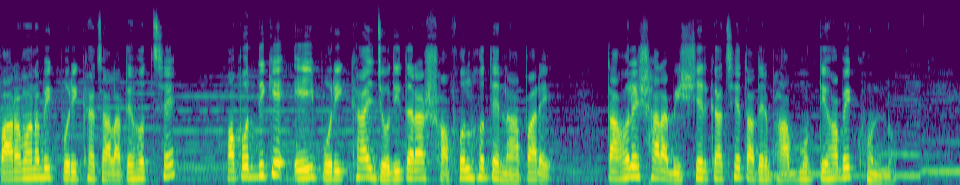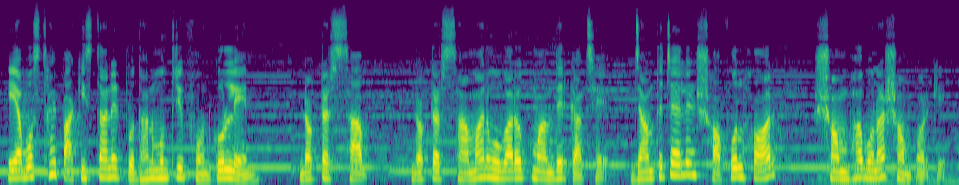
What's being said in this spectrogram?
পারমাণবিক পরীক্ষা চালাতে হচ্ছে, অপরদিকে এই পরীক্ষায় যদি তারা সফল হতে না পারে, তাহলে সারা বিশ্বের কাছে তাদের ভাবমূর্তি হবে ক্ষুণ্ণ। এই অবস্থায় পাকিস্তানের প্রধানমন্ত্রী ফোন করলেন ডক্টর সাব, ডক্টর সামান মুবারক মানদের কাছে। জানতে চাইলেন সফল হওয়ার সম্ভাবনা সম্পর্কে।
